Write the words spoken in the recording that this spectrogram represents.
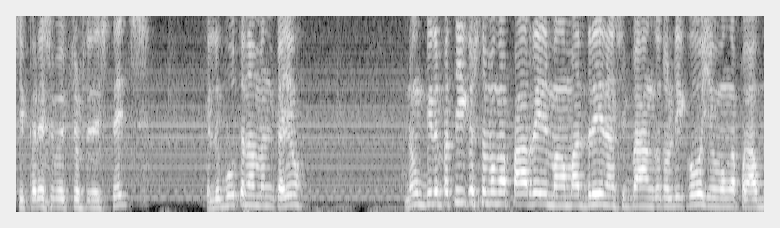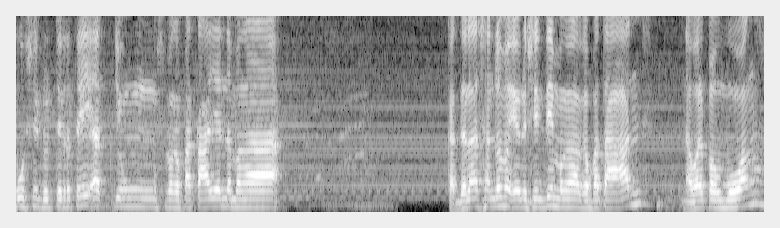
separation of church and states? Kalibutan naman kayo. Nung binabatikos ng mga pare, mga madre ng simbahan katoliko, yung mga pang-abuso ni Duterte at yung mga patayan ng mga kadalasan doon, mga inosente, mga kabataan na wala pang umuwang.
